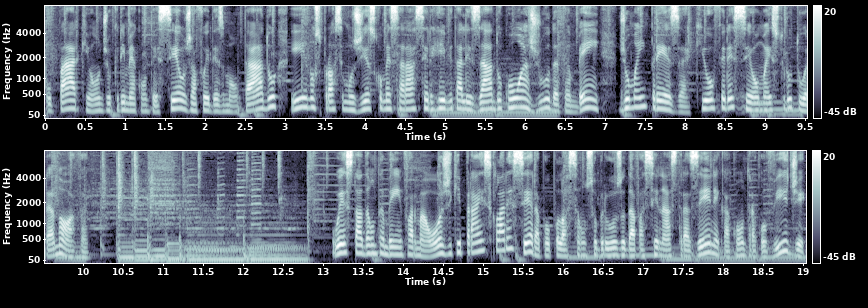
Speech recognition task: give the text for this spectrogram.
O parque onde o crime aconteceu já foi desmontado e nos próximos dias começará a ser revitalizado com ajuda também também de uma empresa que ofereceu uma estrutura nova. O Estadão também informa hoje que, para esclarecer a população sobre o uso da vacina AstraZeneca contra a Covid,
